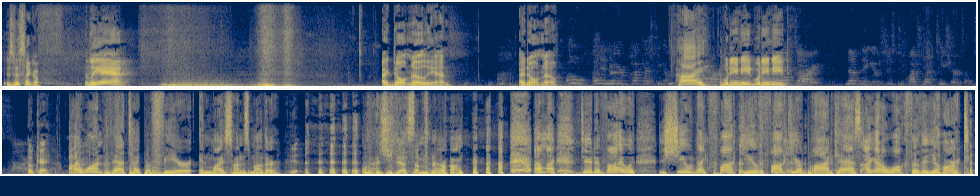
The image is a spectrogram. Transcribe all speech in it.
Is this like a f- LeeAnn? I don't know, LeeAnn. I don't know. Oh, I didn't know your podcast. Hi. What do you need? What do you need? Sorry. Nothing. It was just a question about t-shirts. I'm sorry. Okay. I want that type of fear in my son's mother when she does something wrong. I'm like, dude, if I would, she would be like, fuck you, fuck your podcast. I got to walk through the yard.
